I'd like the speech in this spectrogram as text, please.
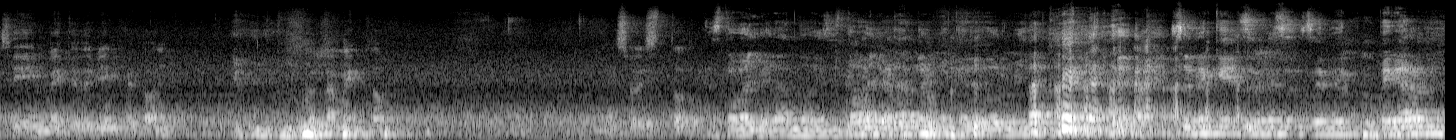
sí, me quedé bien jetón. Lo lamento. Estaba llorando, dice, estaba llorando y me quedé dormido. se, me se, me, se me pegaron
